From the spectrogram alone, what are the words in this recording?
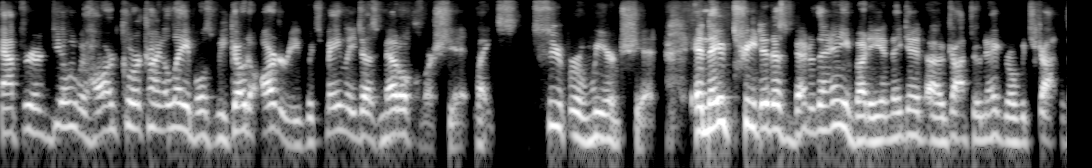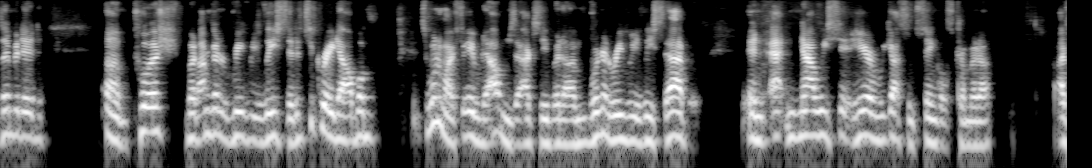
after dealing with hardcore kind of labels, we go to Artery, which mainly does metalcore shit, like super weird shit. And they treated us better than anybody. And they did uh, Gato Negro, which got limited um, push, but I'm going to re-release it. It's a great album. It's one of my favorite albums actually, but um, we're going to re-release that. And at, now we sit here and we got some singles coming up. I,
